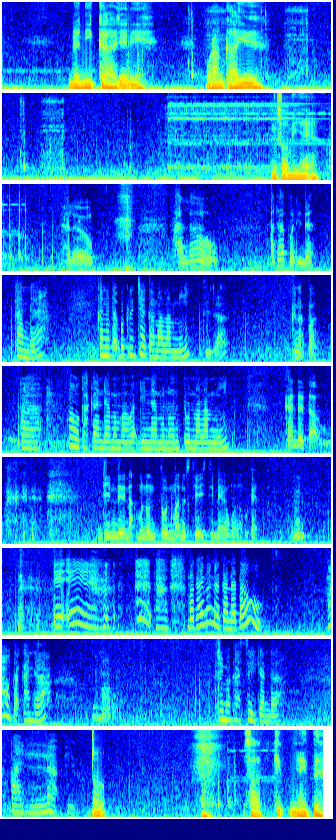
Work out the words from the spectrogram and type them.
Udah nikah jadi orang kaya. Suaminya ya. Halo. Halo. Ada apa, Dinda? Kanda, Kanda tak bekerja kah malam ni? Tidak. Kenapa? Ah, maukah Kanda membawa Dinda menonton malam ni? Kanda tahu. Dinda nak menonton manusia istimewa, bukan? Hmm? Eh, eh. Bagaimana Kanda tahu? Mau tak Kanda? Mau. Terima kasih Kanda. Oh. Sakitnya itu.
